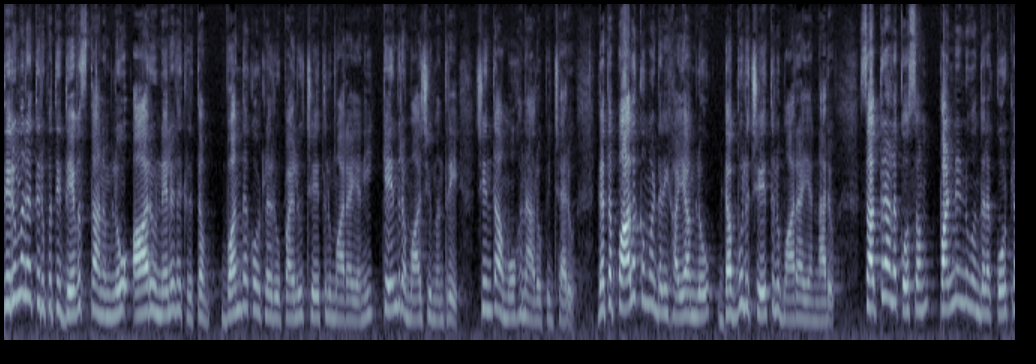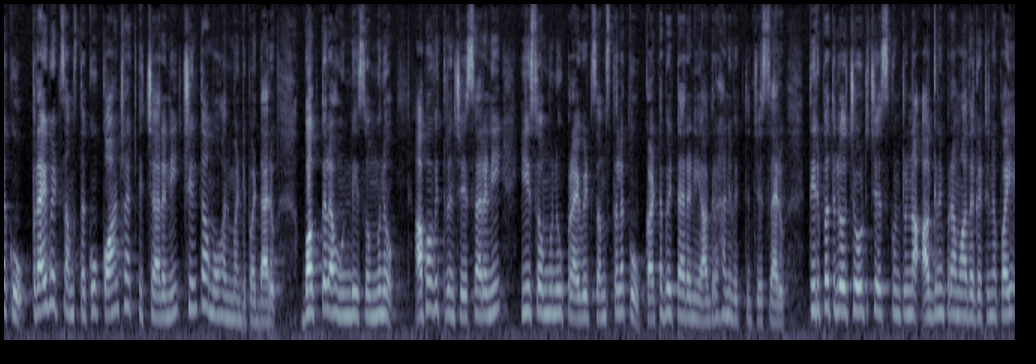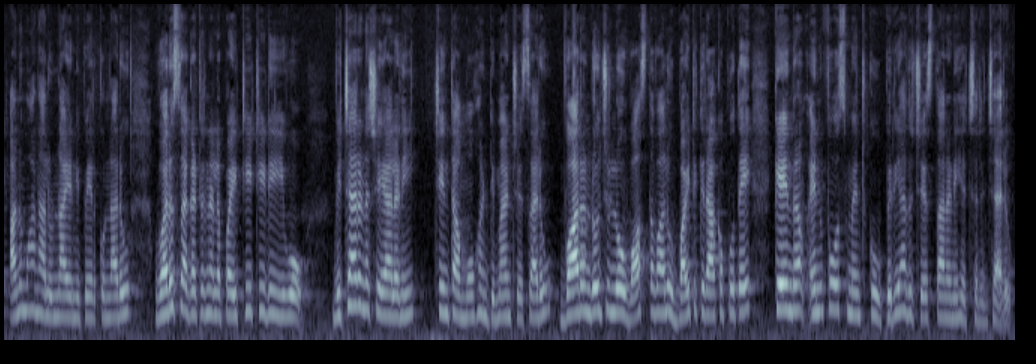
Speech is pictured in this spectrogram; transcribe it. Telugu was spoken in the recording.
తిరుమల తిరుపతి దేవస్థానంలో ఆరు నెలల క్రితం వంద కోట్ల రూపాయలు చేతులు మారాయని కేంద్ర మాజీ మంత్రి చింతామోహన్ ఆరోపించారు. గత పాలక మండలి హయాంలో డబ్బులు చేతులు మారాయన్నారు. సత్రాల కోసం పన్నెండు వందల కోట్లకు ప్రైవేట్ సంస్థకు కాంట్రాక్ట్ ఇచ్చారని చింతామోహన్ మండిపడ్డారు. భక్తుల హుండీ సొమ్మును అపవిత్రం చేశారని ఈ సొమ్మును ప్రైవేట్ సంస్థలకు కట్టబెట్టారని ఆగ్రహాన్ని వ్యక్తం చేశారు. తిరుపతిలో చోటు చేసుకుంటున్న అగ్ని ప్రమాద ఘటనపై అనుమానాలున్నాయని పేర్కొన్నారు. వరుస ఘటనలపై టీటీడీఈఓ విచారణ చేయాలని చింతా మోహన్ డిమాండ్ చేశారు. వారం రోజుల్లో వాస్తవాలు బయటికి రాకపోతే కేంద్రం ఎన్ఫోర్స్మెంట్కు ఫిర్యాదు చేస్తానని హెచ్చరించారు.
